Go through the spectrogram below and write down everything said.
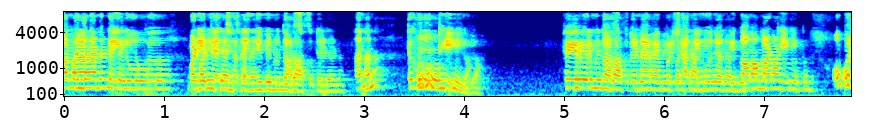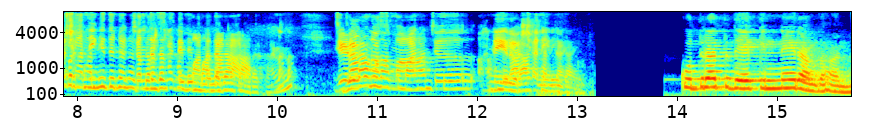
15 ਦਿਨ ਕਈ ਲੋਕ ਬੜੀ ਟੈਨਸ਼ਨ ਰਹਿੰਦੀ ਮੈਨੂੰ 10 ਕੁ ਦਿਨ ਹਨਾ? ਤੇ ਹੁਣ ਠੀਕ ਆ। ਫਿਰ ਮੈਨੂੰ 10 ਕੁ ਦਿਨ ਐਵੇਂ ਪਰੇਸ਼ਾਨੀ ਹੋ ਜਾਂਦੀ ਕੰਮ ਕਾਰ ਠੀਕ ਉਹ ਪਰੇਸ਼ਾਨੀ ਕਿਤੇ ਨਾ ਚੰਦਰ ਸਾਡੇ ਮਨ ਦਾ ਕਾਰਕ ਹੈ ਨਾ ਜਿਹੜਾ ਹੁਣ ਅਸਮਾਨ 'ਚ ਹਨੇਰਾ ਸ਼ਨੀ ਦਾ ਹੈ ਕੁਦਰਤ ਦੇ ਕਿੰਨੇ ਰੰਗ ਹਨ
